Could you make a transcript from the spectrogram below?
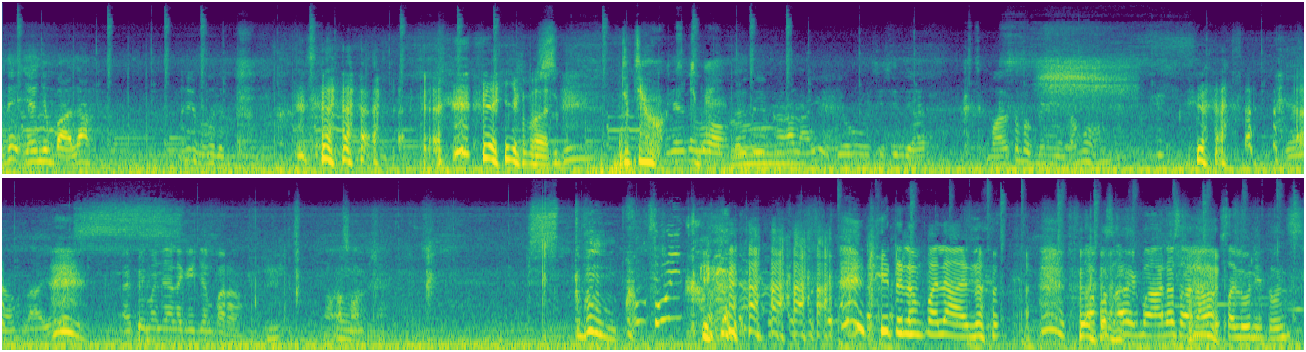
Hindi, yan yung bala. yung ba? Ganito bro, ganito yung kakalayo, yung sisindihan. Mahal ito pag binita mo. Yan o, layo. Ito yung manilalagay dyan para. Nakasot niya. Dito lang pala ano. Tapos ay maana sa, ano, sa Looney Tunes.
